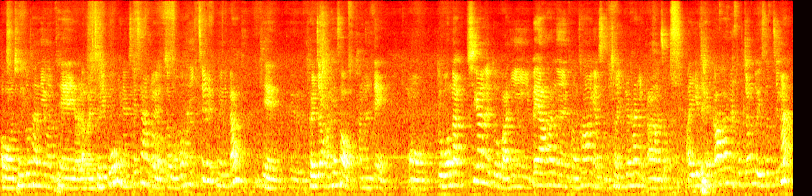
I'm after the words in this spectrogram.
어, 전도사님한테 연락을 드리고 그냥 세세한 걸 여쭤보고 한 이틀이니까 이렇게 그 결정을 해서 갔는데 어, 또 워낙 시간을 또 많이 빼야 하는 그런 상황이었어서 저 일을 하니까 그래서 아 이게 될까 하는 걱정도 있었지만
